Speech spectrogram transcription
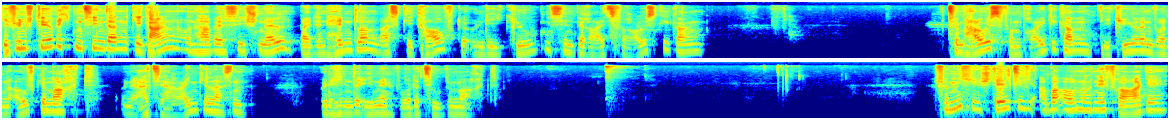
Die fünf Törichten sind dann gegangen und haben sich schnell bei den Händlern was gekauft und die Klugen sind bereits vorausgegangen. Zum Haus vom Bräutigam, die Türen wurden aufgemacht, und er hat sie hereingelassen und hinter ihnen wurde zugemacht. Für mich stellt sich aber auch noch eine Frage,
